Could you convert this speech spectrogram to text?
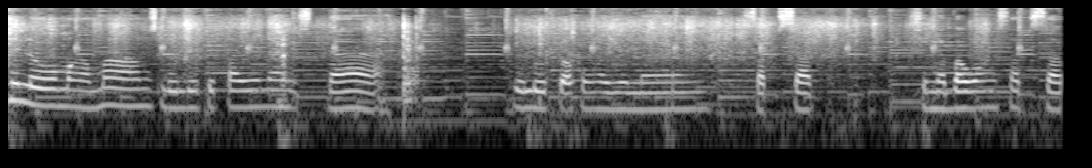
Hello mga moms, luluto tayo ng isda. Luluto ako ngayon ng sapsap. Sinabawang sapsap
